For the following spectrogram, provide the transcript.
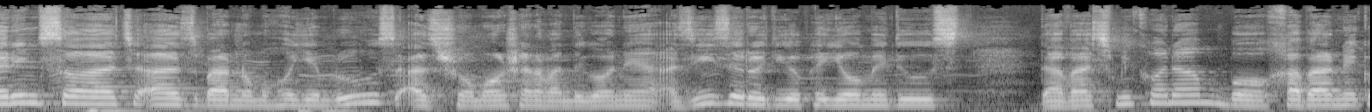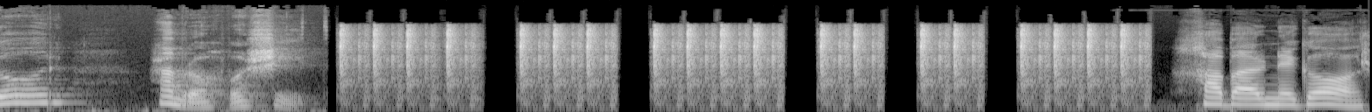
در این ساعت از برنامه های امروز از شما شنوندگان عزیز رادیو پیام دوست دعوت می کنم با خبرنگار همراه باشید. خبرنگار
